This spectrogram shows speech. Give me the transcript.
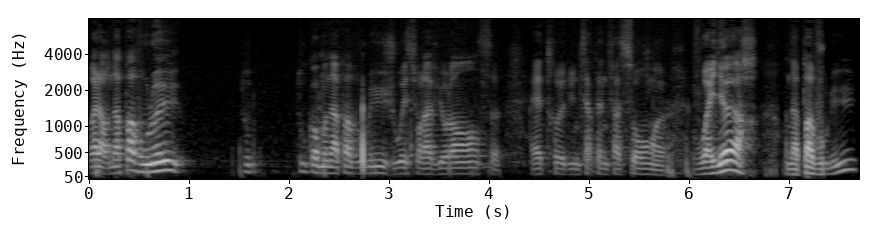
voilà, on n'a pas voulu, tout, comme on n'a pas voulu jouer sur la violence, être d'une certaine façon euh, voyeur, on n'a pas voulu.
